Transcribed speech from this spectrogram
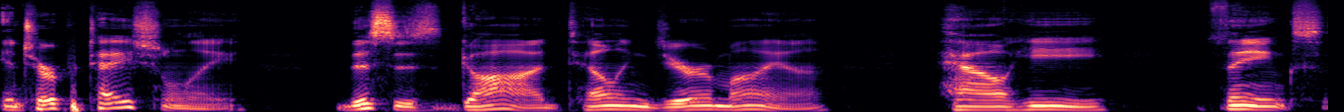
interpretationally, this is God telling Jeremiah how he thinks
